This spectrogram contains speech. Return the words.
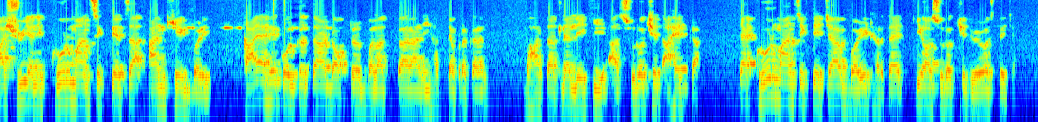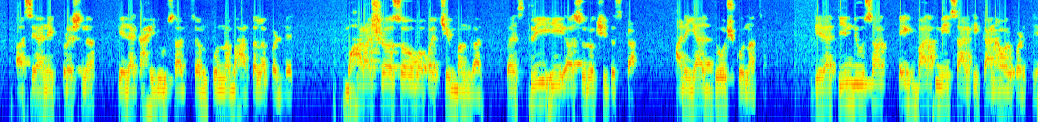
पाशवी आणि क्रूर मानसिकतेचा आणखी एक बळी. काय आहे कोलकाता डॉक्टर बलात्कार आणि हत्या प्रकरण? भारतातल्या लेखी आज सुरक्षित आहेत का? त्या क्रूर मानसिकतेच्या बळी ठरतायत की असुरक्षित व्यवस्थेच्या? असे अनेक प्रश्न गेल्या काही दिवसात संपूर्ण भारताला पडलेत. महाराष्ट्र असो व पश्चिम बंगाल पण स्त्री ही असुरक्षितच का? आणि यात दोष कोणाचा? गेल्या तीन दिवसात एक बातमी सारखी कानावर पडते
